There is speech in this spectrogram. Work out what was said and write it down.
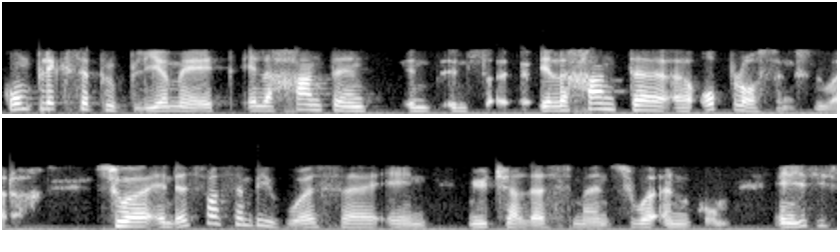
komplekse probleme het elegante en, en, en elegante uh, oplossings nodig. So en dis waar simbiose en mutualisme en so inkom. En hier is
